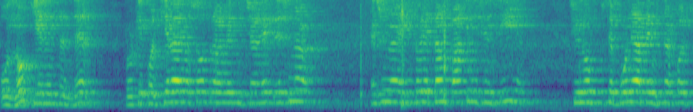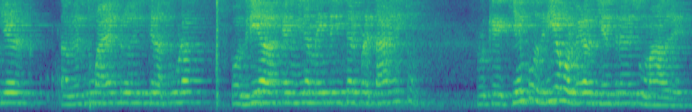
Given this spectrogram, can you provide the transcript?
o no quiere entender. Porque cualquiera de nosotros al escuchar esto es una, es una historia tan fácil y sencilla. Si uno se pone a pensar cualquier, tal vez un maestro de literatura, podría genuinamente interpretar esto. Porque ¿quién podría volver al vientre de su madre?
